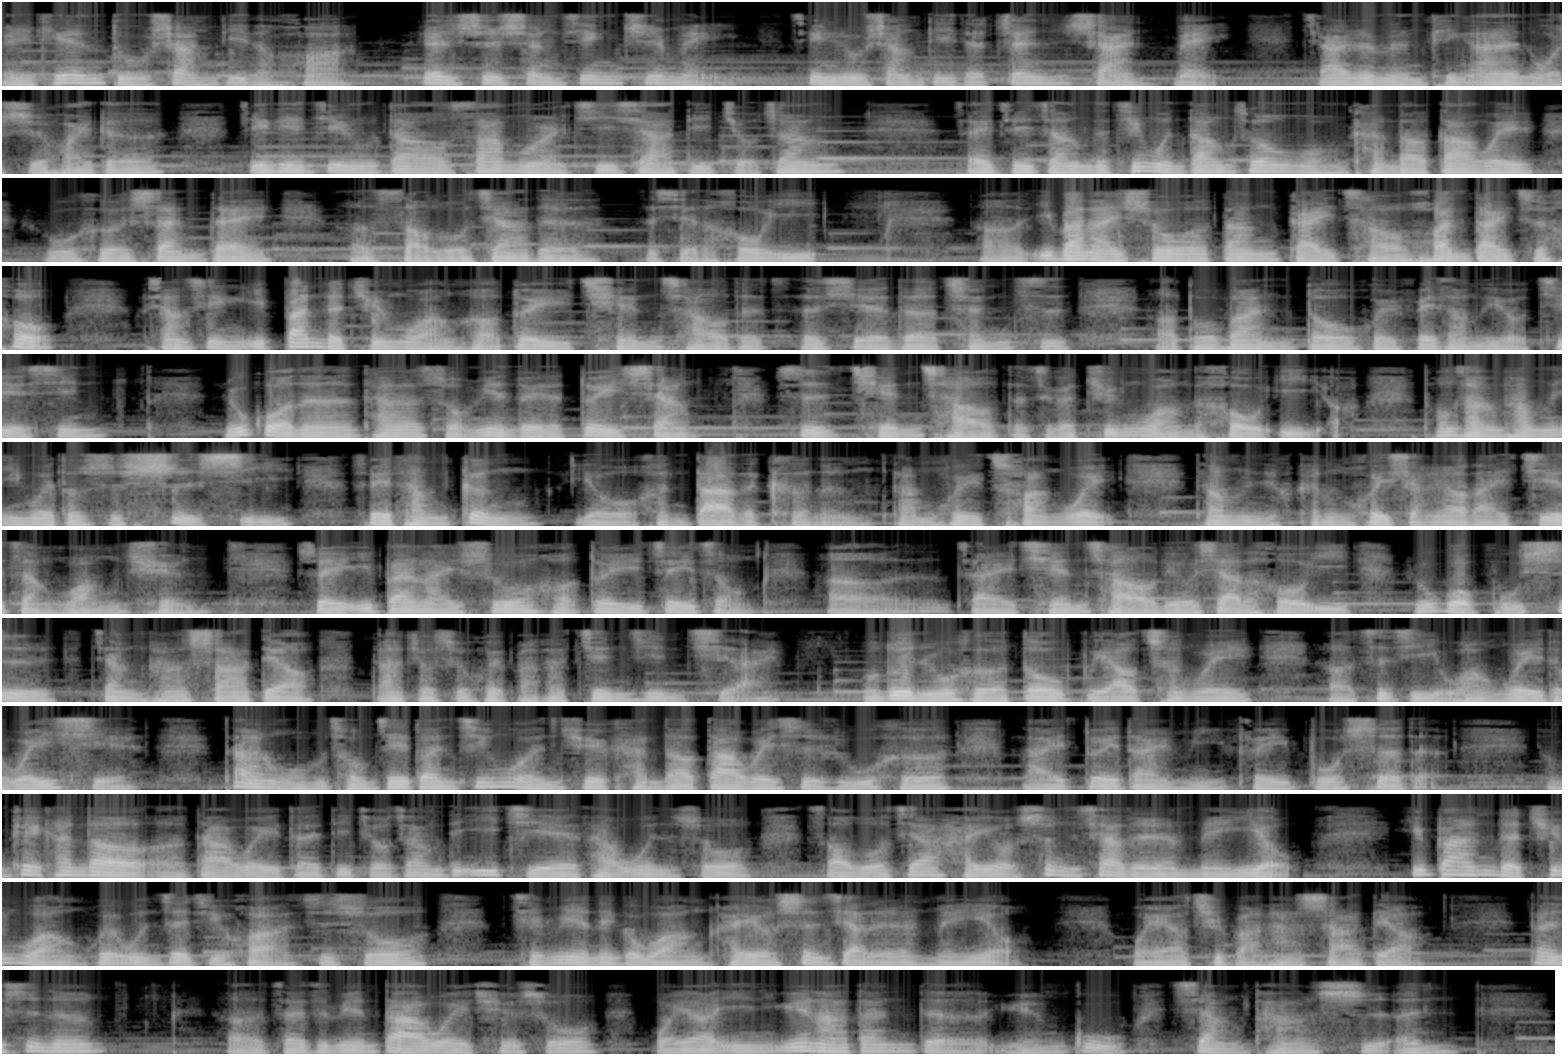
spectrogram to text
每天读上帝的话，认识圣经之美，进入上帝的真善美。家人们平安，我是怀德。今天进入到撒母耳记下第九章，在这章的经文当中，我们看到大卫如何善待呃扫罗家的这些的后裔。呃，一般来说，当改朝换代之后，相信一般的君王哈，对于前朝的这些的臣子啊，多半都会非常的有戒心。如果呢，他所面对的对象是前朝的这个君王的后裔啊，通常他们因为都是世袭，所以他们更有很大的可能他们会篡位，他们可能会想要来接掌王权。所以一般来说，哈，对于这一种呃在前朝留下的后裔，如果不是将他杀掉，那就是会把他监禁起来。无论如何，都不要成为呃自己王位的威胁。但我们从这段经文却看到大卫是如何来对待米非波设的。我们可以看到，呃，大卫在第九章第一节，他问说：“扫罗家还有剩下的人没有？”一般的君王会问这句话，是说前面那个王还有剩下的人没有？我要去把他杀掉。但是呢？呃，在这边大卫却说：“我要因约拿丹的缘故向他施恩。”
